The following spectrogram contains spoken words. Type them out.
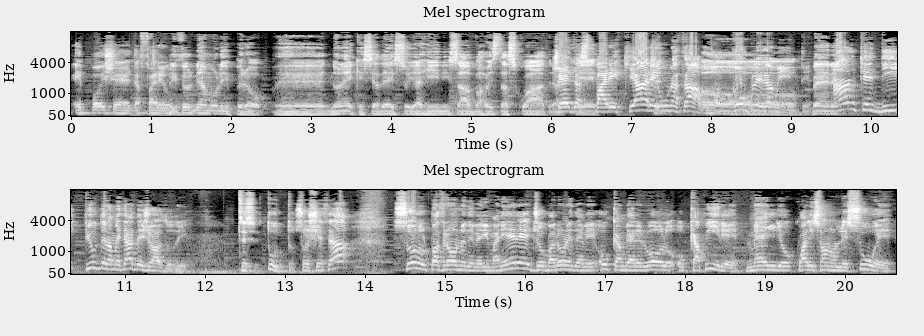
e poi c'è da fare un Ritorniamo lì però, eh, non è che se adesso Iachini salva questa squadra. C'è da che- sparecchiare che- una tavola Oh, completamente. bene. Anche di più della metà dei giocatori. Sì, sì. Tutto, società, solo il patron deve rimanere, Gio Barone deve o cambiare ruolo o capire meglio quali sono le sue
